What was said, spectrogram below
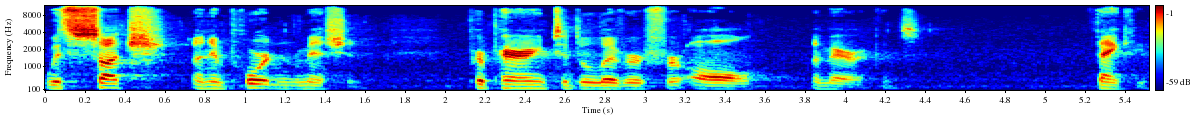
with such an important mission, preparing to deliver for all Americans. Thank you.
